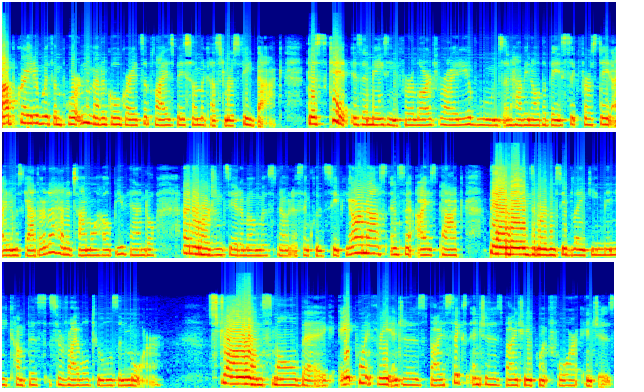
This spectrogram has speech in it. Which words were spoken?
Upgraded with important medical grade supplies based on the customer's feedback. This kit is amazing for a large variety of wounds and having all the basic first aid items gathered ahead of time will help you handle an emergency at a moment's notice. Includes CPR mask, instant ice pack, band-aids, emergency blankie, mini compass, survival tools, and more. Strong and small bag, 8.3 inches by 6 inches by 2.4 inches.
